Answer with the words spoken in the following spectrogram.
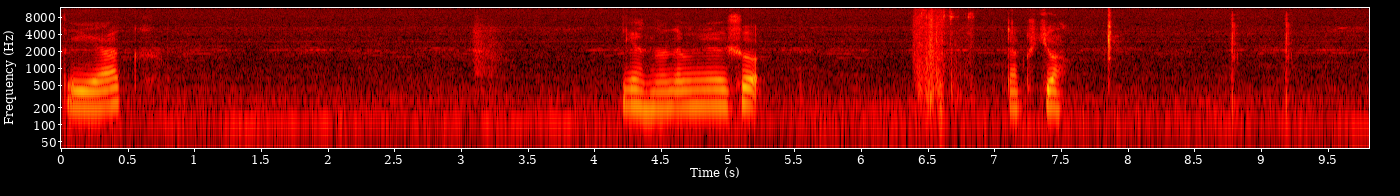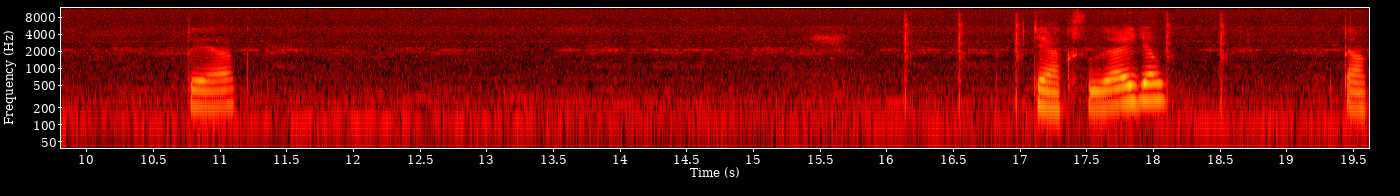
Так. Нет, надо мне еще... Так, все. Так. Так, сюда идем. Так,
